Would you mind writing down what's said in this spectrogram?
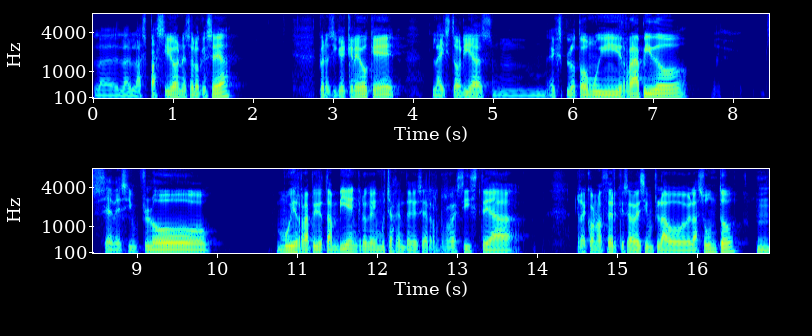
las pasiones o lo que sea, pero sí que creo que la historia mm, explotó muy rápido, se desinfló muy rápido también, creo que hay mucha gente que se resiste a reconocer que se ha desinflado el asunto. Mm.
